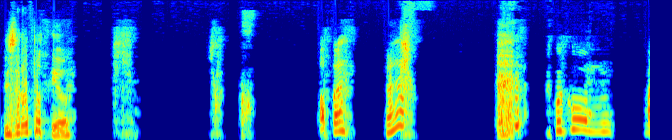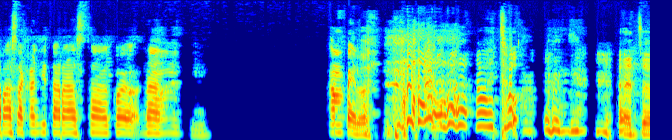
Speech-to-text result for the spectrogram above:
Diseruput yo. Apa? Aku ku merasakan cita rasa koyo nang iki. Ampel. Cuk. Aco,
